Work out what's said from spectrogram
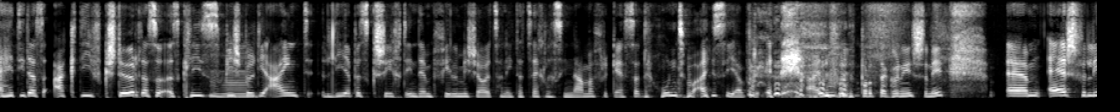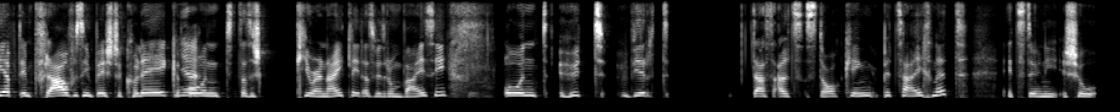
Hat dich das aktiv gestört? Also ein kleines Beispiel, die eine Liebesgeschichte in dem Film ist ja, jetzt habe ich tatsächlich seinen Namen vergessen, der Hund weiß ich, aber einer von den Protagonisten nicht. Ähm, er ist verliebt in die Frau von seinem besten Kollegen Ja. und das ist Kira Knightley, das wiederum weiß ich. Und heute wird das als Stalking bezeichnet. Jetzt töne ich schon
